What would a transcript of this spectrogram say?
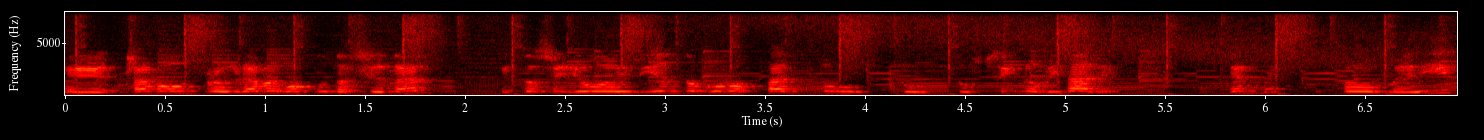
eh, entramos a un programa computacional, entonces yo voy viendo cómo están tus signos vitales, ¿entiendes? Puedo medir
